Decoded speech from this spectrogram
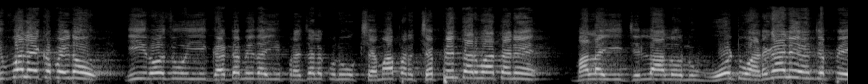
ఇవ్వలేకపోయినావు. ఈ రోజు ఈ గడ్డ మీద ఈ ప్రజలకు నువ్వు క్షమాపణ చెప్పిన తర్వాతనే మళ్ళా ఈ జిల్లాలో నువ్వు ఓటు అడగాలి అని చెప్పి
